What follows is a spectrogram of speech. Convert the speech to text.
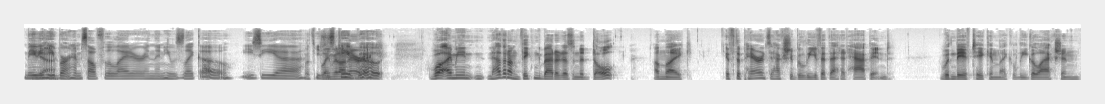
Maybe Yeah. he burnt himself with a lighter and then he was like, oh, easy, uh, Let's easy blame it on Eric. scapegoat. Well, I mean, now that I'm thinking about it as an adult, I'm like, if the parents actually believe that that had happened, wouldn't they have taken like legal action?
